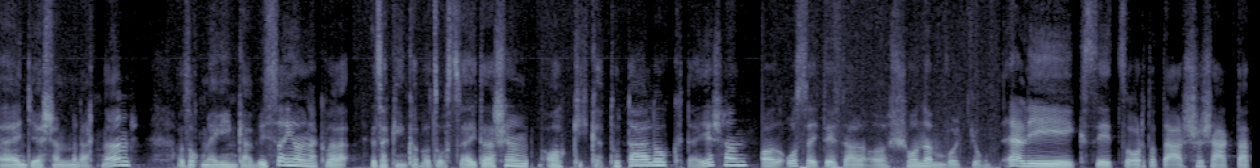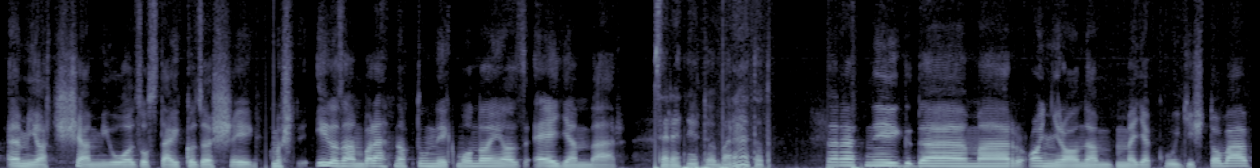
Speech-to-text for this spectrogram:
egyes emberek nem, azok meg inkább visszaélnek vele, ezek inkább az osztálytársaim, akiket utálok teljesen. Az osztálytétel soha nem volt jó. Elég szétszórt a társaság, tehát emiatt sem jó az osztályközösség. Most igazán barátnak tudnék mondani, az egy ember. Szeretnél több barátot? Szeretnék, de már annyira nem megyek úgyis tovább.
